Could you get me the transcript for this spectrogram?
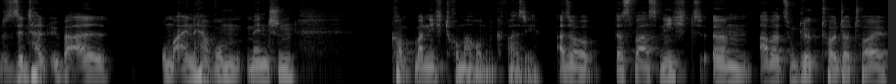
sind halt überall um einen herum Menschen, kommt man nicht drum herum quasi. Also das war es nicht, ähm, aber zum Glück toi toi toi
